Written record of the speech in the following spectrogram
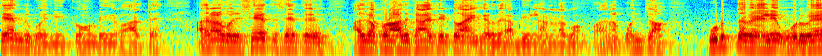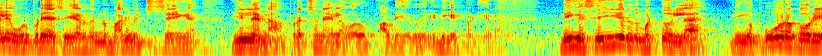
சேர்ந்து போய் நிற்கும் அப்படிங்கிற வார்த்தை. அதனால் கொஞ்சம் சேர்த்து சேர்த்து அதுக்கப்புறம் அதுக்காக திட்டு வாங்கிக்கிறது அப்படின்லாம் நடக்கும். அதனால் கொஞ்சம் கொடுத்த வேலையை ஒரு வேலையை உருப்படியாக செய்கிறதுன்ற மாதிரி வச்சு செய்யுங்க. இல்லைன்னா பிரச்சனையில் வரும் அப்படிங்கிறது இண்டிகேட் பண்ணிக்கிறேன். நீங்கள் செய்கிறது மட்டும் இல்லை நீங்கள் போகக்கூடிய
